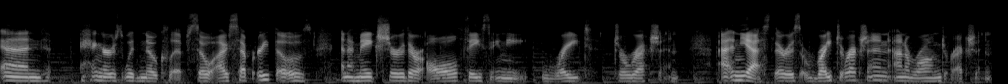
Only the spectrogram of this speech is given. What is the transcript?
And hangers with no clips. So I separate those and I make sure they're all facing the right direction. And yes, there is a right direction and a wrong direction.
